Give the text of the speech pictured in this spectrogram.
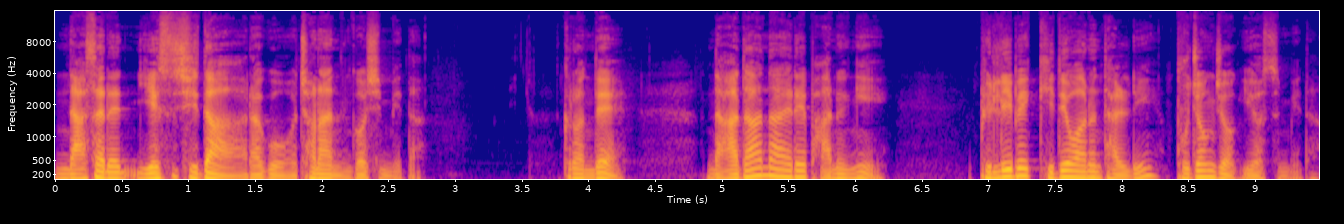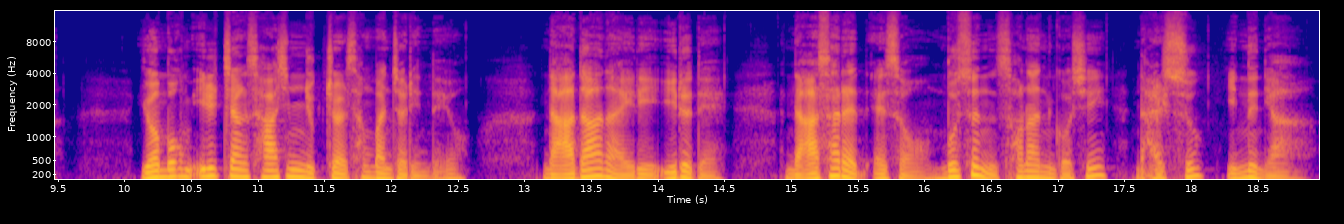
나사렛 예수시다라고 전한 것입니다. 그런데 나다나엘의 반응이 빌립의 기대와는 달리 부정적이었습니다. 요한복음 1장 46절 상반절인데요. 나다나엘이 이르되 나사렛에서 무슨 선한 것이 날 수 있느냐?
